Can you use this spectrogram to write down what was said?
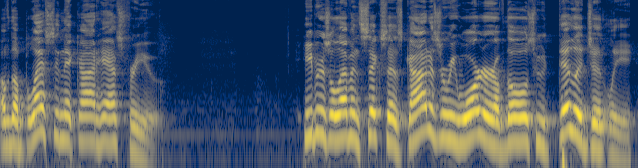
of the blessing that God has for you. Hebrews 11:6 says, "God is a rewarder of those who diligently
